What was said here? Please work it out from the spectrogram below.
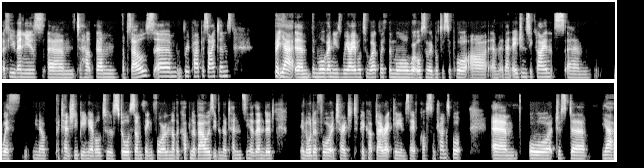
a few venues um to help them themselves um repurpose items. But yeah um the more venues we are able to work with the more we're also able to support our um, event agency clients um with you know potentially being able to store something for another couple of hours even though tenancy has ended in order for a charity to pick up directly and save costs on transport. Um or just uh yeah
